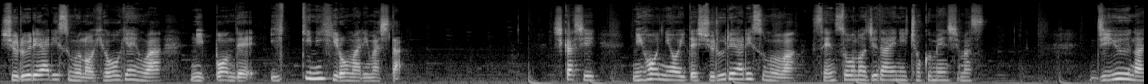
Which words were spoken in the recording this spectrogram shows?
シュルレアリスムの表現は日本で一気に広まりましたしかし日本においてシュルレアリスムは戦争の時代に直面します自由な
